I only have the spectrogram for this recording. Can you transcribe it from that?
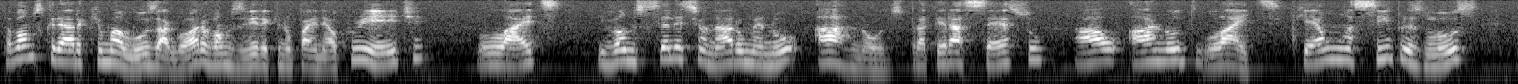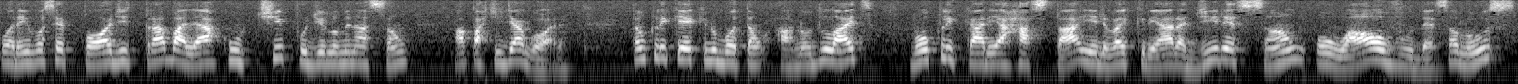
Então vamos criar aqui uma luz agora, vamos vir aqui no painel Create, Lights, e vamos selecionar o menu Arnold, para ter acesso ao Arnold Lights, que é uma simples luz, porém você pode trabalhar com o tipo de iluminação a partir de agora. Então cliquei aqui no botão Arnold Lights, vou clicar e arrastar e ele vai criar a direção ou alvo dessa luz,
